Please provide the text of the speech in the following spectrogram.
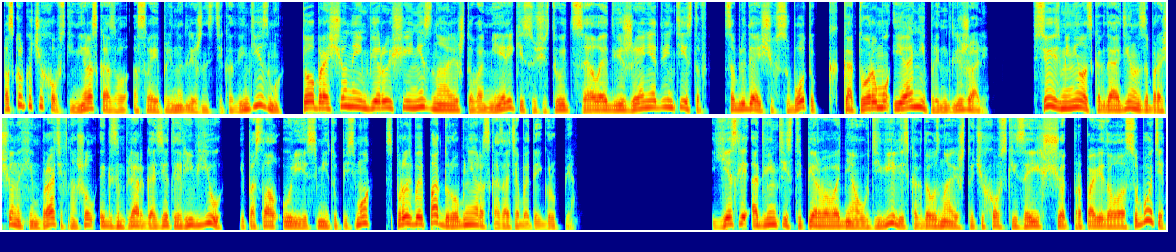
Поскольку Чеховский не рассказывал о своей принадлежности к адвентизму, то обращенные им верующие не знали, что в Америке существует целое движение адвентистов, соблюдающих субботу, к которому и они принадлежали. Все изменилось, когда один из обращенных им братьев нашел экземпляр газеты «Ревью» и послал Урии Смиту письмо с просьбой подробнее рассказать об этой группе. Если адвентисты первого дня удивились, когда узнали, что Чеховский за их счет проповедовал о субботе,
